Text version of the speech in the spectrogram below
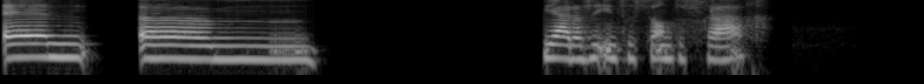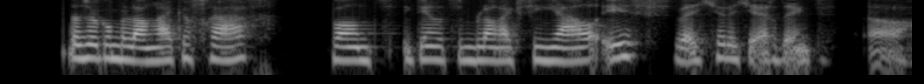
En Um, ja, dat is een interessante vraag. Dat is ook een belangrijke vraag. Want ik denk dat het een belangrijk signaal is. Weet je, dat je echt denkt: oh,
